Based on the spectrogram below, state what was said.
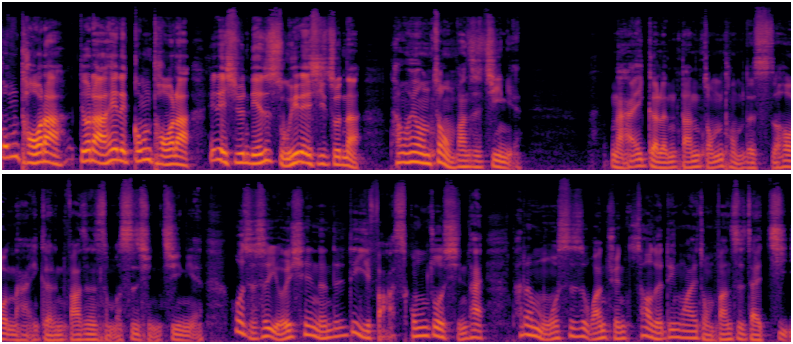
公投啦，对啦，迄个公投啦，迄个时阵联署迄个时阵呐，他们会用这种方式纪念。哪一个人当总统的时候，哪一个人发生什么事情纪念，或者是有一些人的立法工作形态，他的模式是完全照着另外一种方式在记。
